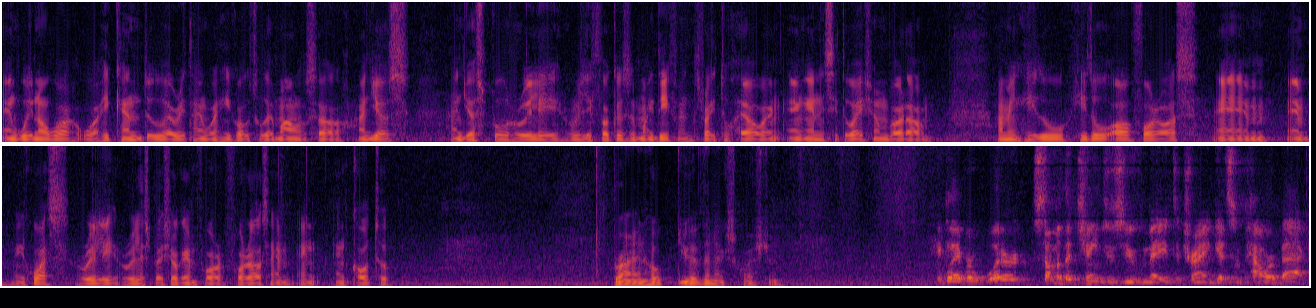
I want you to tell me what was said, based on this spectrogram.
and we know what, what he can do every time when he goes to the mound. So and just and just put really really focus on my defense, try to help in, in any situation. But um, I mean, he do he do all for us, and and it was really really special game for for us and and and Cole too. Bryan Hoch, you have the next question. Hey, Gleyber, what are some of the changes you've made to try and get some power back?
